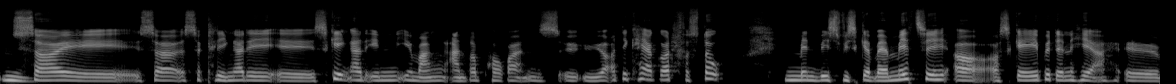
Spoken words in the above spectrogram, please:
mm. så, øh, så, så klinger det øh, skingert inde i mange andre pårørendes øh, ører, og det kan jeg godt forstå. Men hvis vi skal være med til at, at skabe den her øh,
